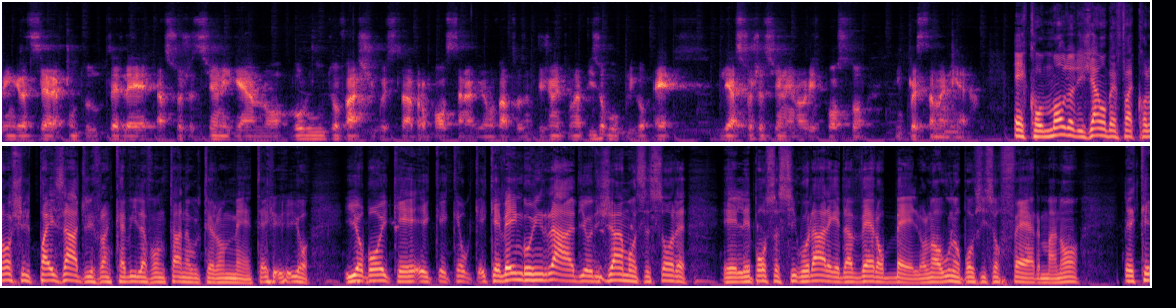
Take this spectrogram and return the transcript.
ringraziare appunto tutte le associazioni che hanno voluto farci questa proposta, noi abbiamo fatto semplicemente un avviso pubblico e le associazioni hanno risposto in questa maniera. Ecco, un modo diciamo per far conoscere il paesaggio di Francavilla Fontana ulteriormente. Io, io poi che, che, che, che, vengo in radio, diciamo, assessore, eh, le posso assicurare che è davvero bello, no? uno poi si sofferma, no? Perché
